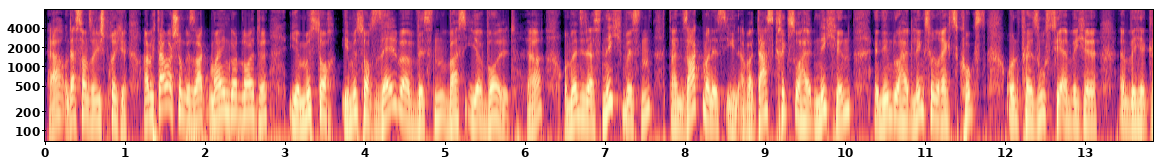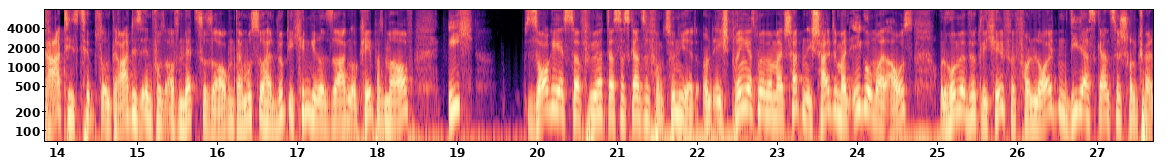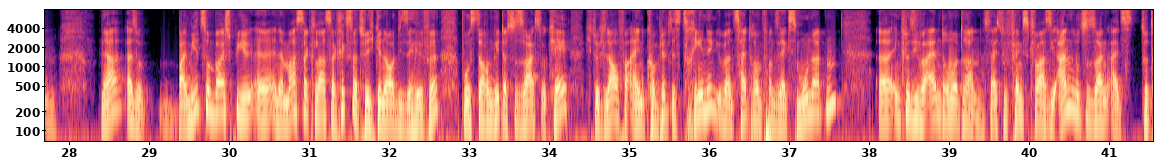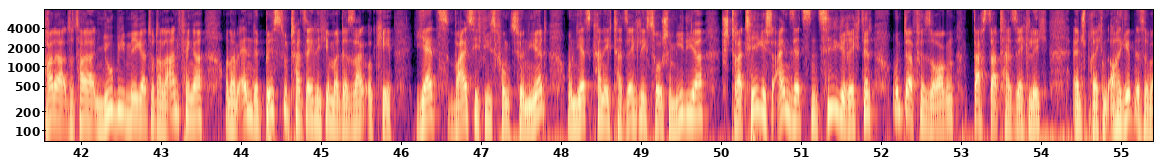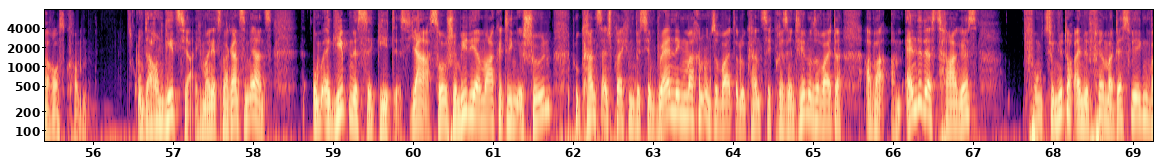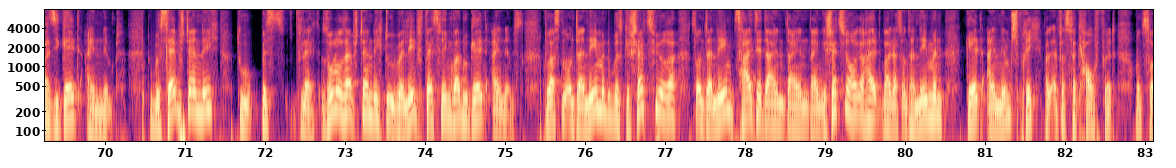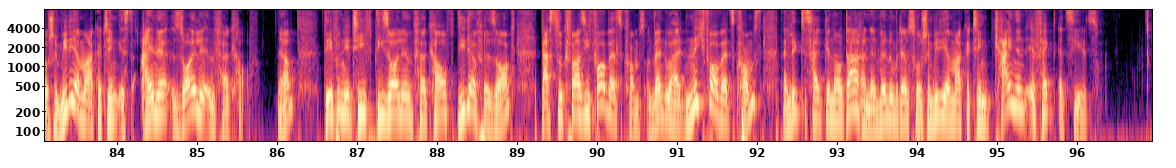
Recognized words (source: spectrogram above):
Ja, und das waren so die Sprüche. Habe ich damals schon gesagt, mein Gott, Leute, ihr müsst doch, ihr müsst doch selber wissen, was ihr wollt. Ja, und wenn sie das nicht wissen, dann sagt man es ihnen. Aber das kriegst du halt nicht hin, indem du halt links und rechts guckst und versuchst hier irgendwelche, irgendwelche Gratis-Tipps und Gratis-Infos aufs Netz zu saugen. Da musst du halt wirklich hingehen und sagen, okay, pass mal auf, ich sorge jetzt dafür, dass das Ganze funktioniert. Und ich springe jetzt mal über meinen Schatten, ich schalte mein Ego mal aus und hole mir wirklich Hilfe von Leuten, die das Ganze schon können. Ja, also bei mir zum Beispiel äh, in der Masterclass, da kriegst du natürlich genau diese Hilfe, wo es darum geht, dass du sagst, okay, ich durchlaufe ein komplettes Training über einen Zeitraum von sechs Monaten, äh, inklusive allem drum und dran. Das heißt, du fängst quasi an, sozusagen als totaler, totaler Newbie, mega totaler Anfänger und am Ende bist du tatsächlich jemand, der sagt, okay, jetzt weiß ich, wie es funktioniert und jetzt kann ich tatsächlich Social Media strategisch einsetzen, zielgerichtet und dafür sorgen, dass da tatsächlich entsprechend auch Ergebnisse dabei rauskommen. Und darum geht's ja. Ich meine jetzt mal ganz im Ernst. Um Ergebnisse geht es. Ja, Social Media Marketing ist schön. Du kannst entsprechend ein bisschen Branding machen und so weiter. Du kannst dich präsentieren und so weiter. Aber am Ende des Tages funktioniert doch eine Firma deswegen, weil sie Geld einnimmt. Du bist selbstständig, du bist vielleicht solo selbstständig, du überlebst deswegen, weil du Geld einnimmst. Du hast ein Unternehmen, du bist Geschäftsführer, das Unternehmen zahlt dir dein, dein, dein Geschäftsführergehalt, weil das Unternehmen Geld einnimmt, sprich, weil etwas verkauft wird. Und Social Media Marketing ist eine Säule im Verkauf. Ja, definitiv die Säule im Verkauf, die dafür sorgt, dass du quasi vorwärts kommst. Und wenn du halt nicht vorwärts kommst, dann liegt es halt genau daran, denn wenn du mit deinem Social Media Marketing keinen Effekt erzielst,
